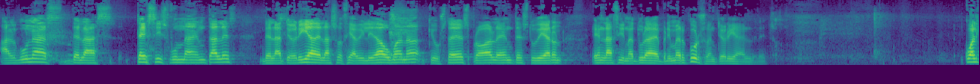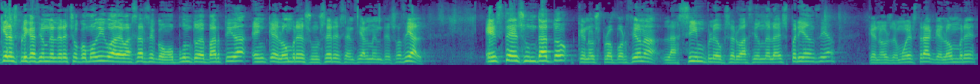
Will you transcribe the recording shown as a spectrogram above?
algunas de las tesis fundamentales de la teoría de la sociabilidad humana que ustedes probablemente estudiaron en la asignatura de primer curso, en teoría del derecho. Cualquier explicación del derecho, como digo, ha de basarse como punto de partida en que el hombre es un ser esencialmente social. Este es un dato que nos proporciona la simple observación de la experiencia, que nos demuestra que el hombre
